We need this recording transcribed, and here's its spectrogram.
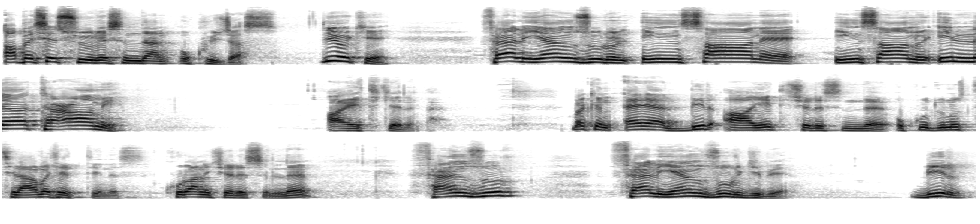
Abese suresinden okuyacağız. Diyor ki fel yenzurul insane insanu illa taami ayet-i kerime. Bakın eğer bir ayet içerisinde okuduğunuz, tilavet ettiğiniz Kur'an içerisinde fenzur, fel yenzur gibi bir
